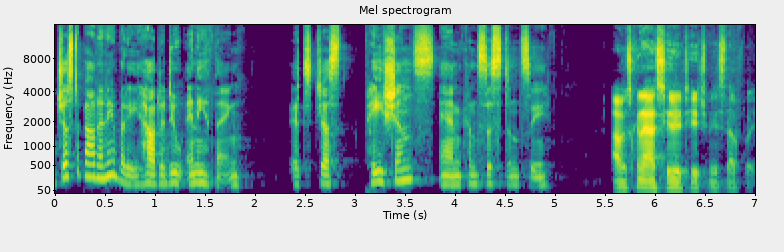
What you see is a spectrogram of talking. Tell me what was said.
just about anybody, how to do anything. It's just patience and consistency. I was going to ask you to teach me stuff, but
